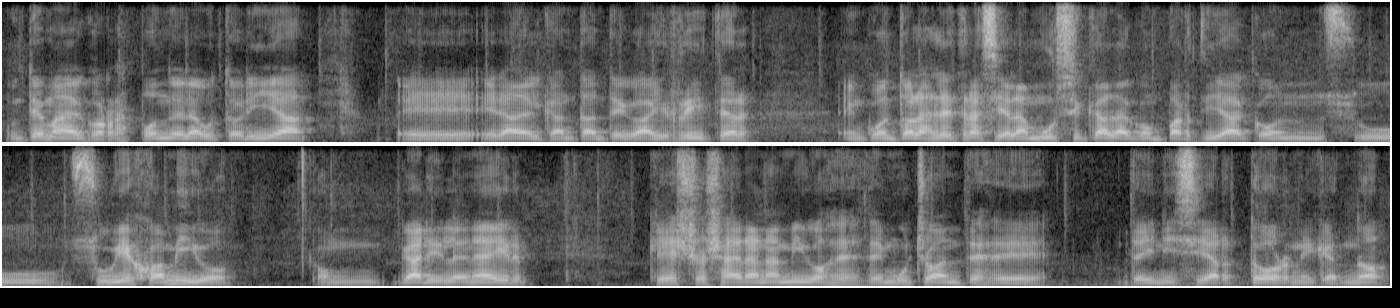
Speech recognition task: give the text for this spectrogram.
un tema que corresponde a la autoría, eh, era del cantante Guy Ritter. En cuanto a las letras y a la música, la compartía con su, viejo amigo, con Gary Lenair, que ellos ya eran amigos desde mucho antes de, iniciar Tourniquet, ¿no?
